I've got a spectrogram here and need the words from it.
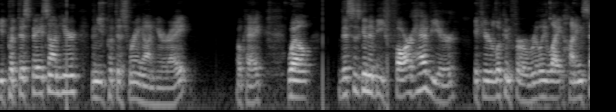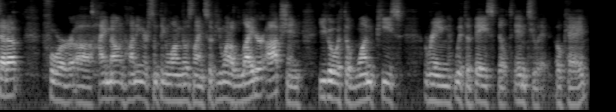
you put this base on here, then you put this ring on here, right? Okay. Well, this is going to be far heavier if you're looking for a really light hunting setup for uh, high mountain hunting or something along those lines. So if you want a lighter option, you go with the one piece ring with the base built into it, okay?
